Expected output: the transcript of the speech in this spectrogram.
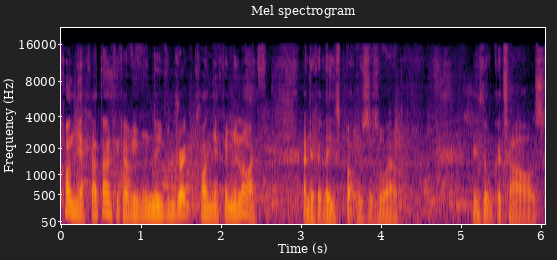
Cognac. I don't think I've even even drank cognac in my life. And look at these bottles as well. These little guitars.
